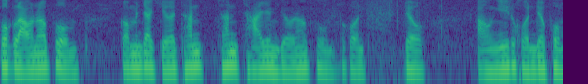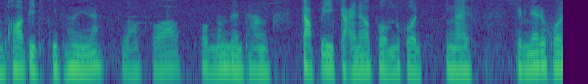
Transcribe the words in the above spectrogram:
พวกเรานะครับผม ก็มันอยากเจอท่านท่านชายอย่างเดียวนะครับผมทุกคนเดี๋ยวเอางี้ทุกคนเดี๋ยวผมขอปิดคลิปเท่านี้นะเราเพราะว่าผมต้องเดินทางกลับไปอีกไกลนะครับผมทุกคนยังไงคลิปนี้ทุกคน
